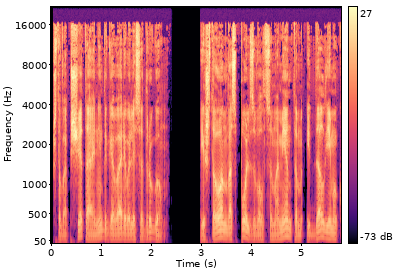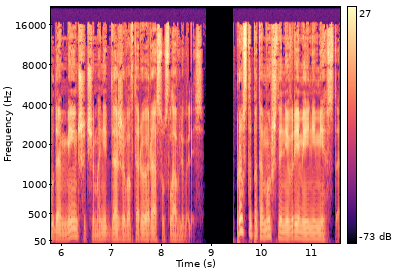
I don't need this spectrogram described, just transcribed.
что вообще-то они договаривались о другом, и что он воспользовался моментом и дал ему куда меньше, чем они даже во второй раз уславливались. Просто потому, что не время и не место.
